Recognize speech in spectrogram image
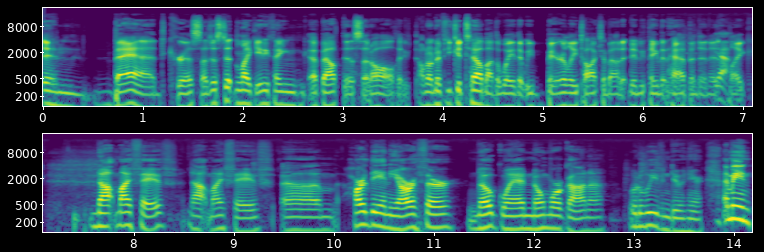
and bad, Chris. I just didn't like anything about this at all. I don't know if you could tell by the way that we barely talked about it, anything that happened in it. Yeah. Like, Not my fave. Not my fave. Um, hardly any Arthur. No Gwen. No Morgana. What are we even doing here? I mean,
